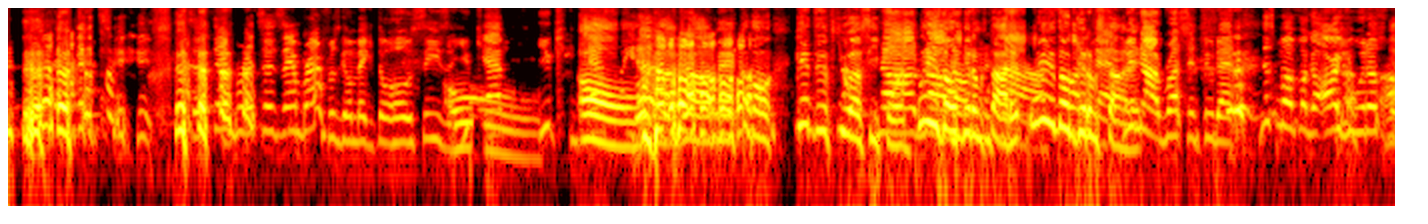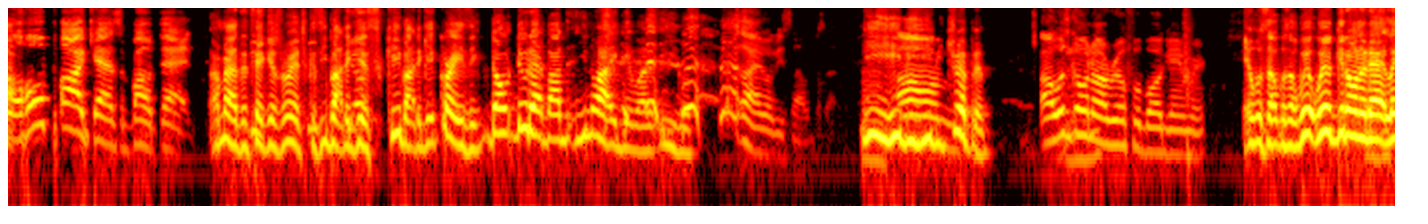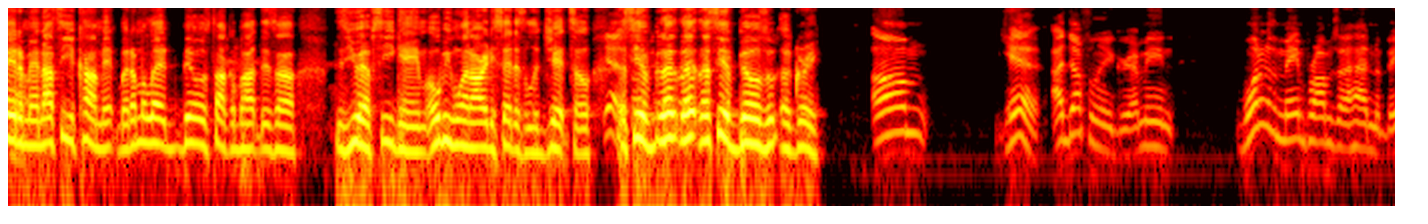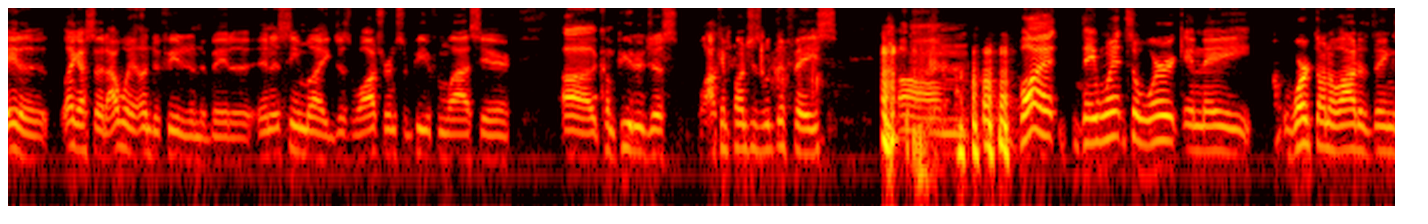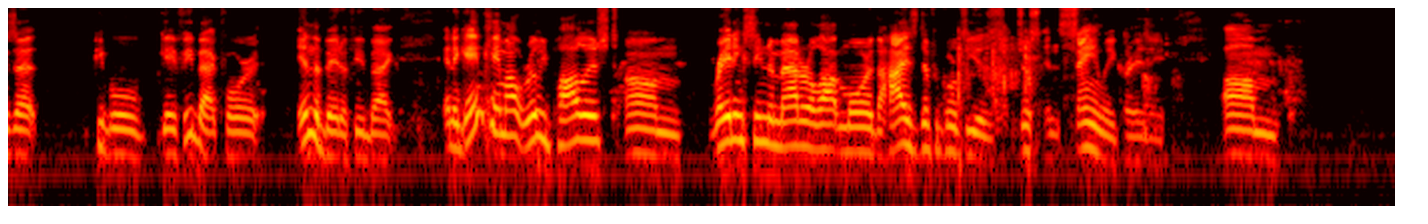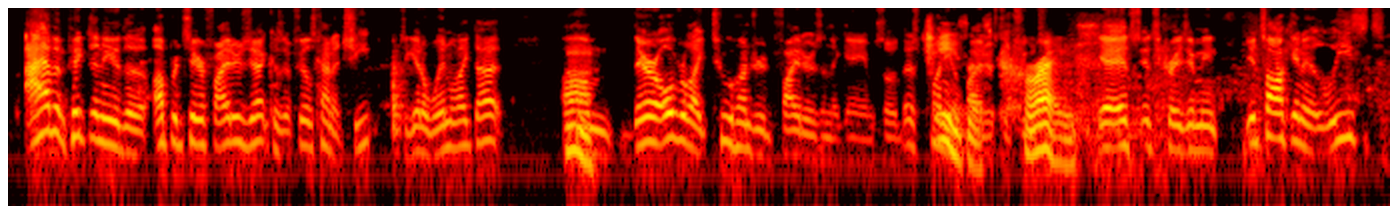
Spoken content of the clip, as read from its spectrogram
since, Sam, Bra- Bradford's gonna make it through a whole season, you cap, Oh. you can cap. Oh me. God, man! Come on, get this UFC for us. Please no, don't no, get him started. nah, Please don't get him that. We're not rushing through that. This motherfucker argued with us for a whole podcast about that. I'm gonna have to take his wrench because he about to get he about to get crazy. Don't do that, about you know how he get by the Eagles. All right, let me stop. let. He he be, he Um, be tripping. Oh, what's going on, real football gamer? It was up, was up. We'll, we'll get on to that later, man. I see your comment, but I'm gonna let Bills talk about this uh this UFC game. Obi Wan already said it's legit, so Yeah, let's see if let, let, let's see if Bills agree. Um, yeah, I definitely agree. I mean, one of the main problems I had in the beta, like I said, I went undefeated in the beta, and it seemed like just watch, rinse, repeat from last year. Uh, the computer just blocking punches with the face. Um, but they went to work and they worked on a lot of things that people gave feedback for in the beta feedback, and the game came out really polished. Um, ratings seem to matter a lot more. The highest difficulty is just insanely crazy. Um, I haven't picked any of the upper tier fighters yet because it feels kind of cheap to get a win like that. Hmm. Um, there are over like 200 fighters in the game, so there's plenty Jesus of fighters to choose. from. Yeah, it's it's crazy. I mean, you're talking at least,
